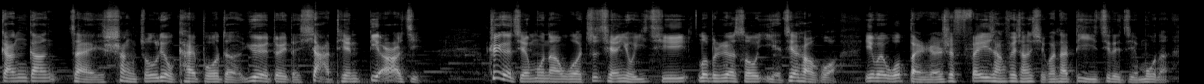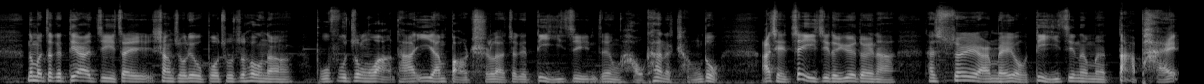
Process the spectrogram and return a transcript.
刚刚在上周六开播的《乐队的夏天》第二季。这个节目呢，我之前有一期诺贝尔热搜也介绍过，因为我本人是非常非常喜欢他第一季的节目的。那么这个第二季在上周六播出之后呢，不负众望，它依然保持了这个第一季这种好看的程度。而且这一季的乐队呢，它虽然没有第一季那么大牌，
